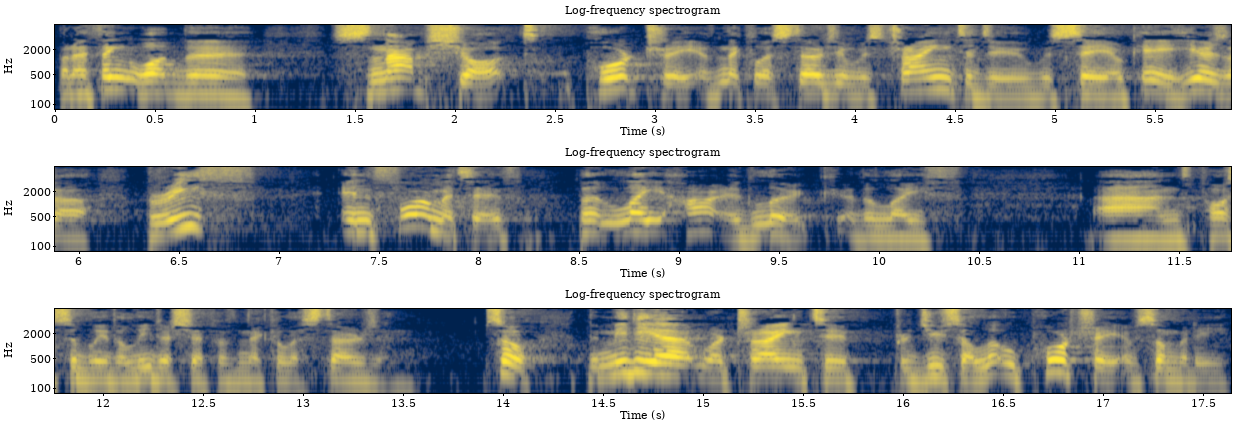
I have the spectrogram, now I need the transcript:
but I think what the snapshot portrait of Nicola Sturgeon was trying to do was say, okay, here's a brief, informative, but light-hearted look at the life and possibly the leadership of Nicola Sturgeon. So, the media were trying to produce a little portrait of somebody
